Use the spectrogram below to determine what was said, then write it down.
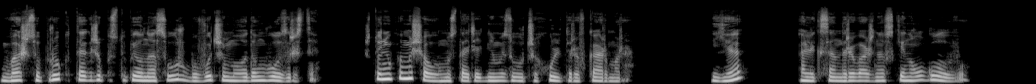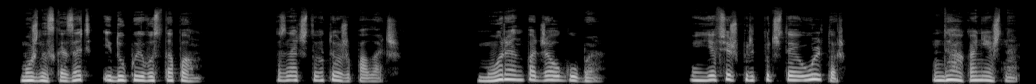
Ваш супруг также поступил на службу в очень молодом возрасте, что не помешало ему стать одним из лучших ультеров Кармара. Я? Александр важно вскинул голову. Можно сказать, иду по его стопам. Значит, вы тоже палач. Мориан поджал губы. Я все же предпочитаю ультр. Да, конечно.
